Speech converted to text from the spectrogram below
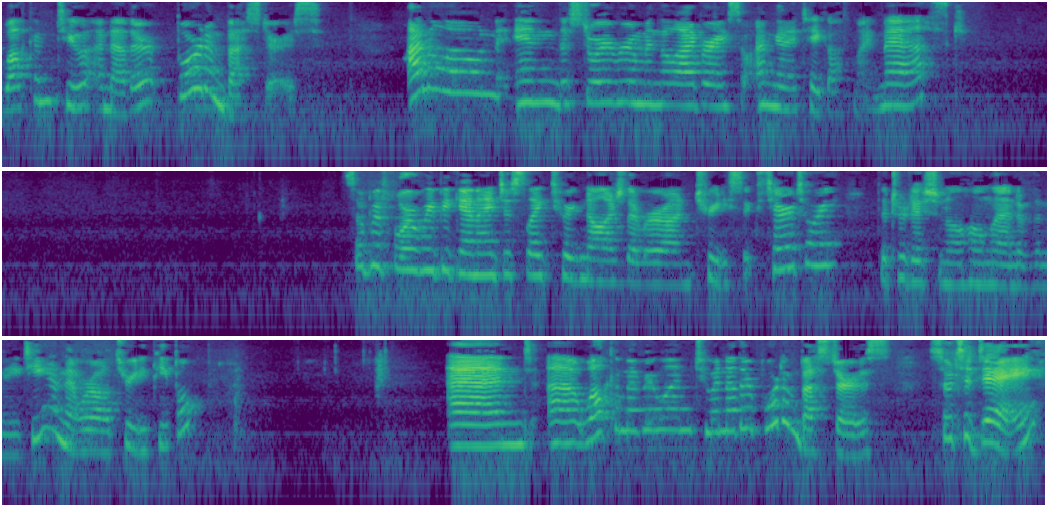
welcome to another Boredom Busters. I'm alone in the story room in the library, so I'm going to take off my mask. So before we begin, I'd just like to acknowledge that we're on Treaty 6 territory, the traditional homeland of the Métis, and that we're all treaty people. And uh, welcome everyone to another Boredom Busters. So today,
